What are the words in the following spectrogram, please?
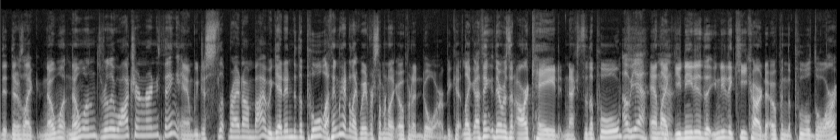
th- there's like no one, no one's really watching or anything, and we just slip right on by. We get into the pool. I think we had to like wait for someone to like open a door because, like, I think there was an arcade next to the pool. Oh, yeah, and like yeah. you needed the, you needed a key card to open the pool door.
